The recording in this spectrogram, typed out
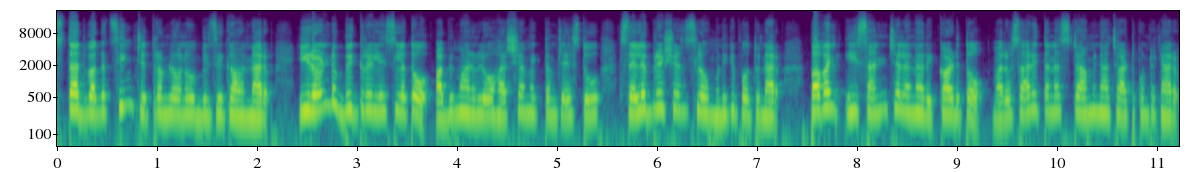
ఉస్తాద్ భగత్ సింగ్ చిత్రంలోనూ బిజీగా ఉన్నారు. ఈ రెండు బిగ్ రిలీజ్లతో అభిమానులు హర్షం వ్యక్తం చేస్తూ సెలబ్రేషన్స్లో మునిగిపోతున్నారు. పవన్ ఈ సంచలన రికార్డుతో మరోసారి తన స్టామినా చాటుకుంటున్నారు.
